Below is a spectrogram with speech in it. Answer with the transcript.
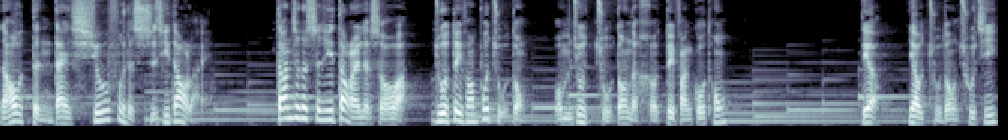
然后等待修复的时机到来。当这个时机到来的时候啊，如果对方不主动，我们就主动的和对方沟通。第二，要主动出击，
